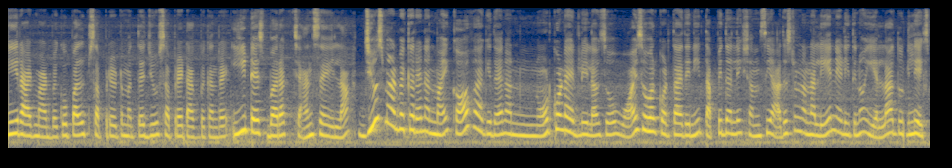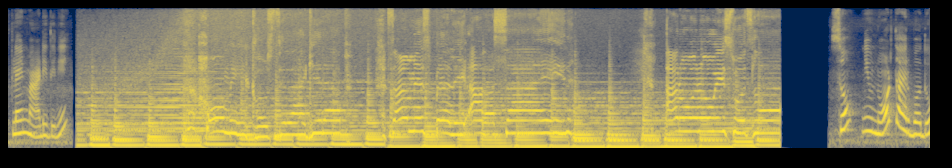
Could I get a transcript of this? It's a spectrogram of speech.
ನೀರು ಆ್ಯಡ್ ಮಾಡಬೇಕು. ಪಲ್ಪ್ ಸಪ್ರೇಟು ಮತ್ತು ಜ್ಯೂಸ್ ಸಪ್ರೇಟ್ ಆಗ್ಬೇಕಂದ್ರೆ ಈ ಟೇಸ್ಟ್ ಬರಕ್ ಚಾನ್ಸೇ ಇಲ್ಲ. ಜ್ಯೂಸ್ ಮಾಡ್ಬೇಕಾದ್ರೆ ನನ್ನ ಮೈಕ್ ಆಫ್ ಆಗಿದೆ. ನಾನು ನೋಡ್ಕೊಂಡೇ ಇರಲಿಲ್ಲ. ಸೊ ವಾಯ್ಸ್ ಓವರ್ ಕೊಡ್ತಾ ಇದ್ದೀನಿ. ತಪ್ಪಿದಲ್ಲಿ ಕ್ಷಮಿಸಿ. ಆದಷ್ಟು ನನ್ನಲ್ಲಿ ಏನು ಹೇಳಿದ್ದೀನೋ ಎಲ್ಲದೂ ಇಲ್ಲಿ ಎಕ್ಸ್ಪ್ಲೈನ್ ಮಾಡಿದ್ದೀನಿ close till I get up. Time is barely so ನೀವು ನೋಡ್ತಾ ಇರ್ಬೋದು,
